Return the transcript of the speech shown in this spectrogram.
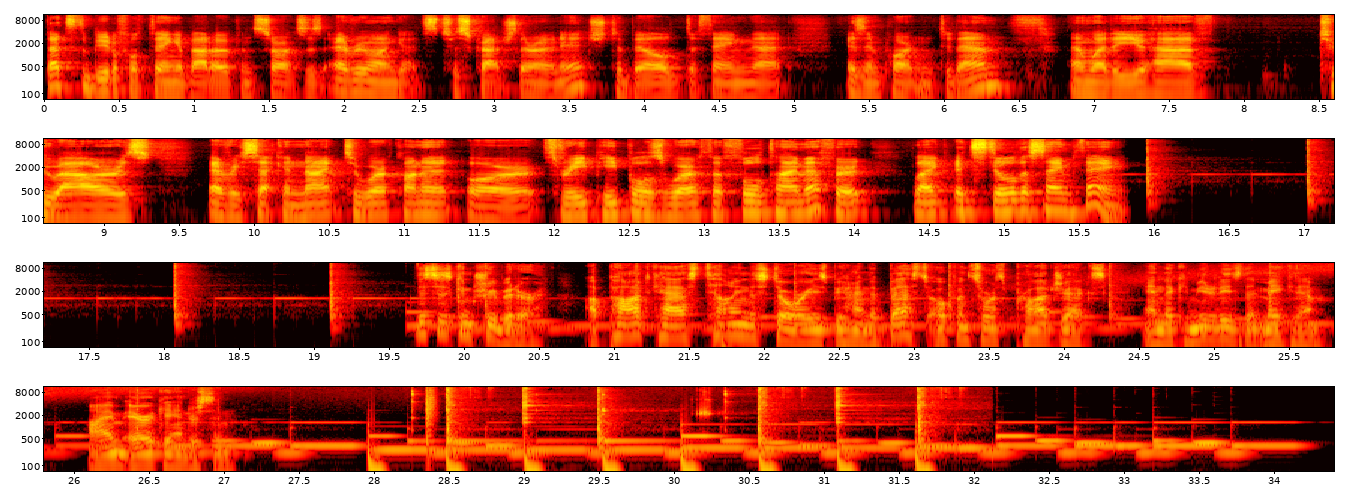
That's the beautiful thing about open source is everyone gets to scratch their own itch to build the thing that is important to them. And whether you have two hours every second night to work on it or three people's worth of full time effort, like it's still the same thing. This is Contributor, a podcast telling the stories behind the best open source projects and the communities that make them. I'm Eric Anderson.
